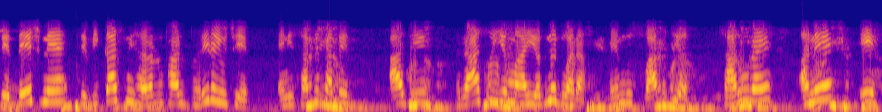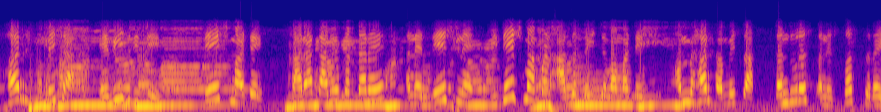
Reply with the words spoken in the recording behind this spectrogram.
જે દેશને જે વિકાસની હરણફાળ ભરી રહ્યું છે એની સાથે સાથે આ જે રાસૂય મહાયજ્ઞ દ્વારા એમનું સ્વાસ્થ્ય સારું રહે અને એ હર હંમેશા એવી જ રીતે દેશ માટે સારા કાર્યો કરતા રહે અને દેશને વિદેશમાં પણ આગળ લઈ જવા માટે હર હંમેશા તંદુરસ્ત અને સ્વસ્થ રહે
